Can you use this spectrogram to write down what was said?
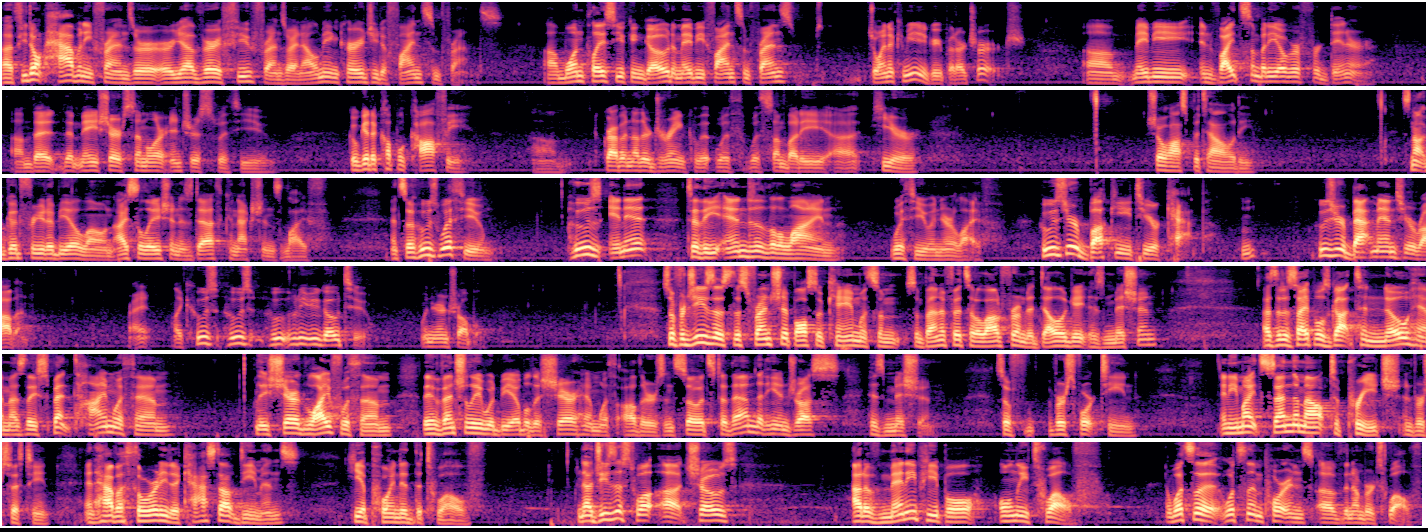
Uh, if you don't have any friends or, or, you have very few friends right now, let me encourage you to find some friends. Um, one place you can go to maybe find some friends, join a community group at our church. Um, maybe invite somebody over for dinner um, that, that may share similar interests with you. Go get a cup of coffee. Um, grab another drink with, with, with somebody uh, here. Show hospitality. It's not good for you to be alone. Isolation is death, connection's life. And so, who's with you? Who's in it to the end of the line with you in your life? Who's your Bucky to your Cap? Hmm? Who's your Batman to your Robin? Right? Like, who's, who's, who, who do you go to when you're in trouble? So, for Jesus, this friendship also came with some, some benefits. It allowed for him to delegate his mission. As the disciples got to know him, as they spent time with him, they shared life with him, they eventually would be able to share him with others. And so it's to them that he entrusts his mission. So, f- verse 14. And he might send them out to preach, in verse 15, and have authority to cast out demons. He appointed the 12. Now, Jesus uh, chose out of many people only 12. And what's the, what's the importance of the number 12?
